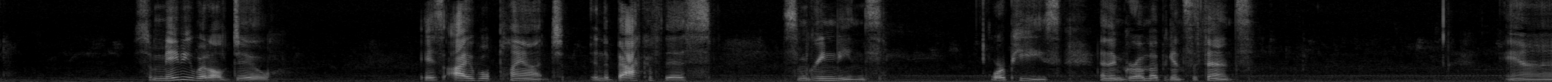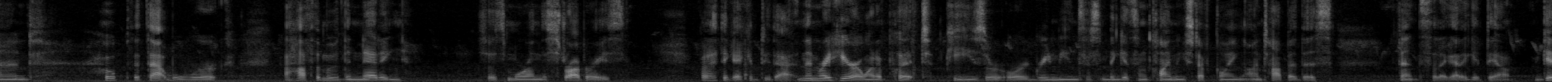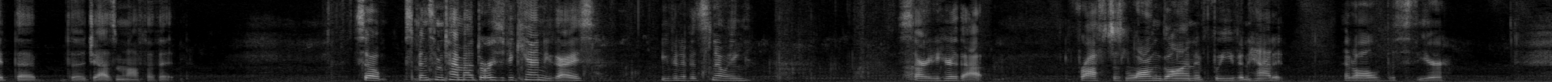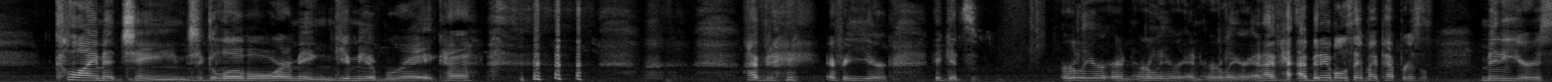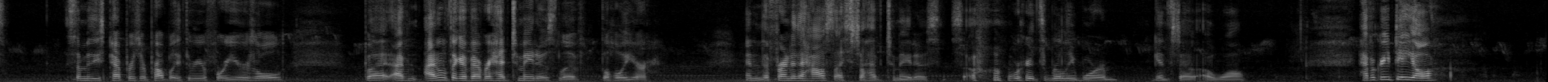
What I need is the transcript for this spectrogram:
So maybe what I'll do is I will plant in the back of this some green beans or peas and then grow them up against the fence and hope that that will work. I'll have to move the netting so it's more on the strawberries but I think I could do that. And then right here I want to put peas or, or green beans or something, get some climbing stuff going on top of this fence that I got to get down, get the, the jasmine off of it. So spend some time outdoors if you can, you guys, even if it's snowing. Sorry to hear that. Frost is long gone if we even had it at all this year. Climate change, global warming, give me a break, huh? I've, every year it gets earlier and earlier and earlier. And I've, I've been able to save my peppers many years. Some of these peppers are probably three or four years old. But I've, I don't think I've ever had tomatoes live the whole year. And in the front of the house, I still have tomatoes. So where it's really warm against a, a wall. Have a great day, y'all.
